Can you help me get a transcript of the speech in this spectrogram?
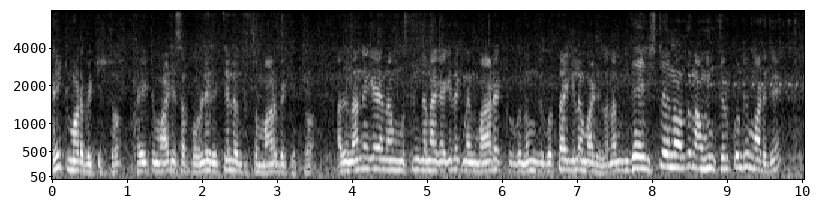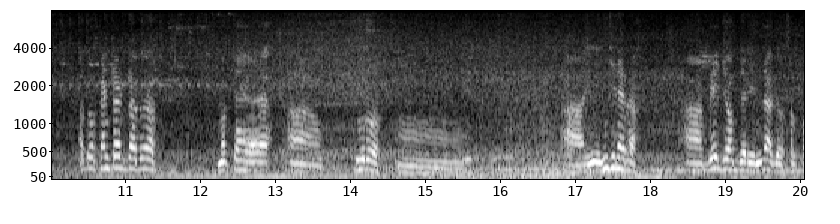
ಹೈಟ್ ಮಾಡಬೇಕಿತ್ತು. ಹೈಟ್ ಮಾಡಿ ಸ್ವಲ್ಪ ಒಳ್ಳೆ ರೀತಿಯಲ್ಲಿ ಅದು ಸ್ವಲ್ಪ ಮಾಡಬೇಕಿತ್ತು. ಅದು ನನಗೆ ನಮ್ಮ ಮುಸ್ಲಿಂ ಜನ ಆಗಿದ್ದಕ್ಕೆ ನಂಗೆ ಮಾಡೋಕ್ಕೆ ನಮ್ಗೆ ಗೊತ್ತಾಗಿಲ್ಲ, ಮಾಡಿಲ್ಲ. ನಮ್ಗೆ ಇದೇ ಇಷ್ಟೇನೋ ಅಂತ ನಾವು ಹಿಂಗೆ ತಿಳ್ಕೊಂಡು ಮಾಡಿದ್ವಿ. ಅದು ಕಂಟ್ರಾಕ್ಟರ್ ಮತ್ತು ಇವರು ಇಂಜಿನಿಯರ ಬೇಜವಾಬ್ದಾರಿಯಿಂದ ಅದು ಸ್ವಲ್ಪ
